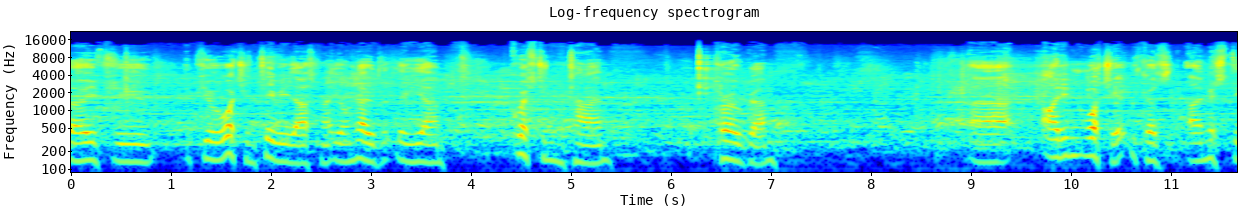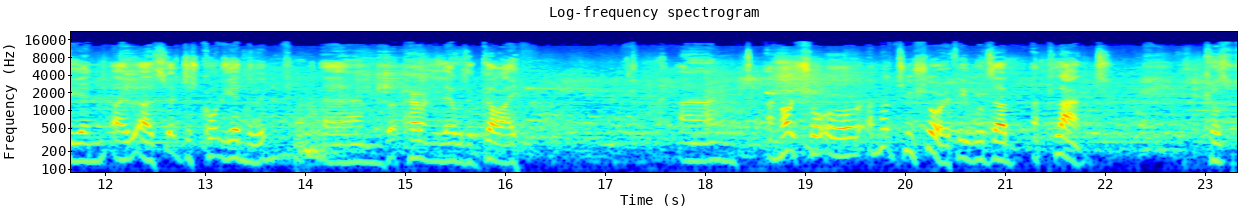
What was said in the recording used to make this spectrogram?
So if you if you were watching TV last night, you'll know that the um, question time program. Uh, I didn't watch it because I missed the end. I, I just caught the end of it. Um, but apparently there was a guy, and I'm not sure. Or I'm not too sure if he was a, a plant, because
